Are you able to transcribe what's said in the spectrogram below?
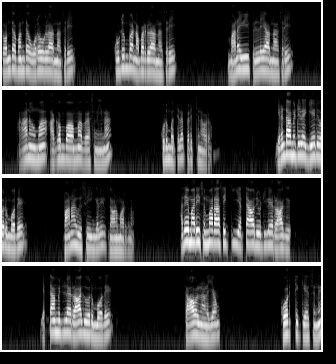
சொந்த பந்த உறவுகளாக இருந்தாலும் சரி குடும்ப நபர்களாக இருந்தாலும் சரி மனைவி பிள்ளையாக இருந்தாலும் சரி ஆணவமாக அகம்பாவமாக பேசுனீங்கன்னா குடும்பத்தில் பிரச்சனை வரும். இரண்டாம் வீட்டில் கேது வரும்போது பண விஷயங்களில் கவனமாக இருக்கணும். அதே மாதிரி சிம்ம ராசிக்கு எட்டாவது வீட்டிலே ராகு. எட்டாம் வீட்டில் ராகு வரும்போது காவல் நிலையம் கோர்ட்டு கேஸுன்னு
